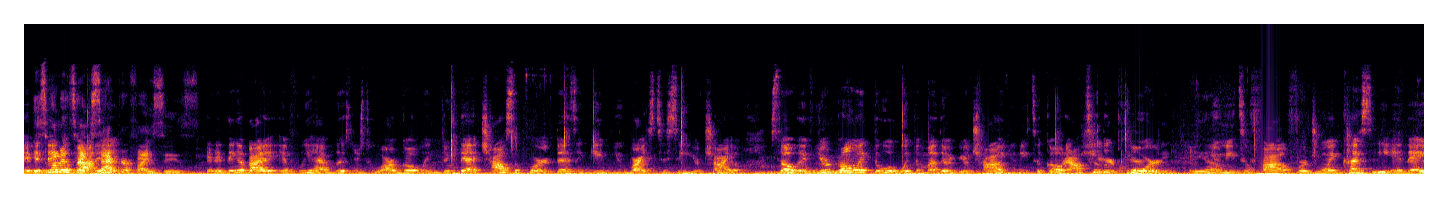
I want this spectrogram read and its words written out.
And the it's thing going to take about it, and the thing about it, if we have listeners who are going through that, child support doesn't give you rights to see your child. So if you're Mhm. going through it with the mother of your child, you need to go down to Share the court. parenting. Yeah. you need to file for joint custody and they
